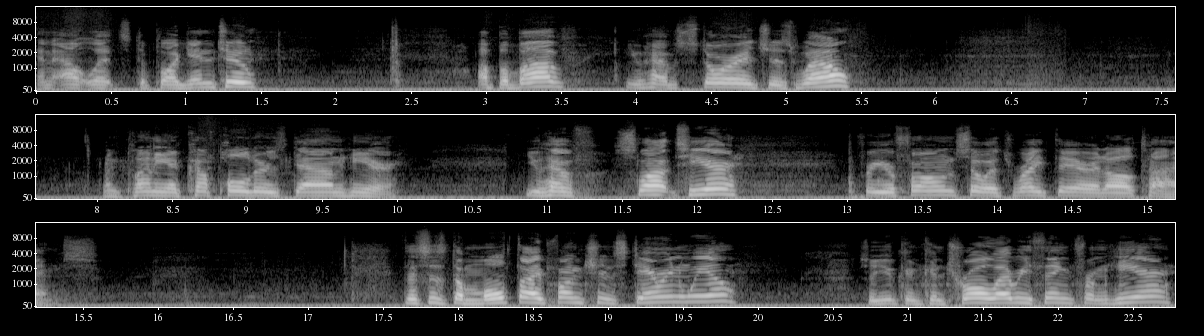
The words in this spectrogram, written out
and outlets to plug into. Up above, you have storage as well, and plenty of cup holders down here. You have slots here for your phone, so it's right there at all times. This is the multi-function steering wheel, so you can control everything from here,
